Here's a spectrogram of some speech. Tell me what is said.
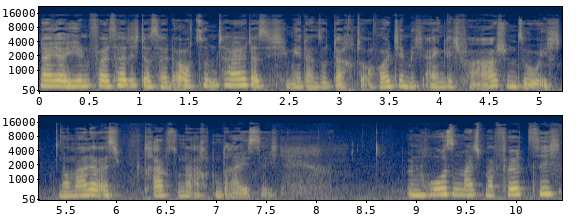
Naja, jedenfalls hatte ich das halt auch zum Teil, dass ich mir dann so dachte, oh, wollt ihr mich eigentlich verarschen? So, ich normalerweise ich trage so eine 38. In Hosen manchmal 40,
